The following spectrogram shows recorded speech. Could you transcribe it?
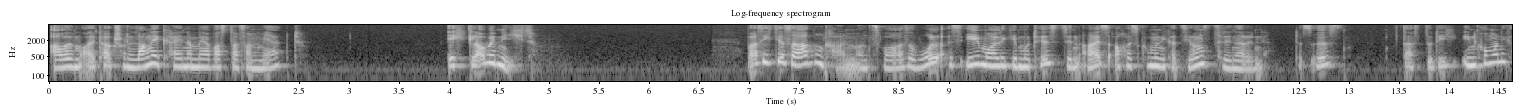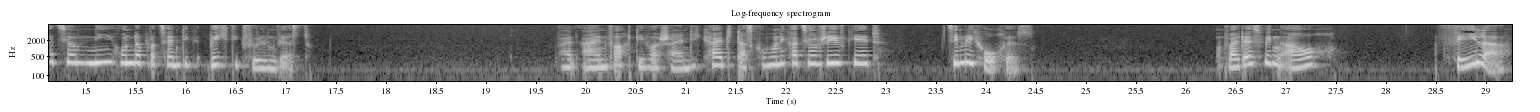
aber im Alltag schon lange keiner mehr was davon merkt? Ich glaube nicht. Was ich dir sagen kann, und zwar sowohl als ehemalige Mutistin als auch als Kommunikationstrainerin, das ist, dass du dich in Kommunikation nie hundertprozentig richtig fühlen wirst. Weil einfach die Wahrscheinlichkeit, dass Kommunikation schief geht, ziemlich hoch ist. Weil deswegen auch Fehler,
